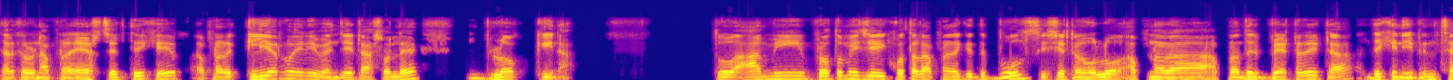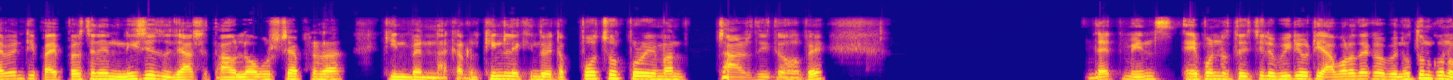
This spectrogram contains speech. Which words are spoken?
যার কারণে আপনার অ্যাডসেট থেকে আপনারা ক্লিয়ার হয়ে নেবেন যে এটা আসলে ব্লক কিনা। তো আমি প্রথমে যে কথাটা আপনাদেরকে বলছি সেটা হলো আপনারা, আপনাদের ব্যাটারিটা দেখে নিবেন। সেভেন্টি ফাইভ পার্সেন্টের নিচে যদি আসে তাহলে অবশ্যই আপনারা কিনবেন না, কারণ কিনলে কিন্তু এটা প্রচুর পরিমাণ চার্জ দিতে হবে। দ্যাট মিনস এই পর্যন্ত ছিল ভিডিওটি, আবারও দেখা হবে নতুন কোনো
